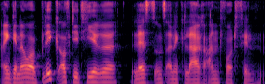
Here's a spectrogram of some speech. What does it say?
Ein genauer Blick auf die Tiere lässt uns eine klare Antwort finden.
